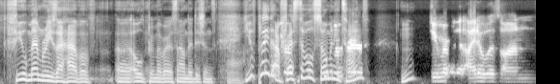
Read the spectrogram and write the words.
few memories I have of uh, old Primavera Sound editions. You've played our festival so many times. do you remember that ida was on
